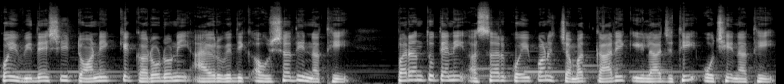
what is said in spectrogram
કોઈ વિદેશી ટોનિક કે કરોડોની આયુર્વેદિક ઔષધિ નથી, પરંતુ તેની અસર કોઈ પણ ચમત્કારિક ઈલાજથી ઓછી નથી.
